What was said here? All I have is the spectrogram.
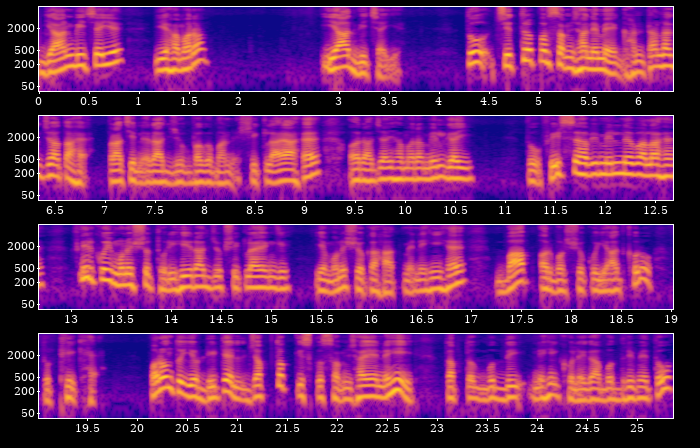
ज्ञान भी चाहिए, ये हमारा याद भी चाहिए। तो चित्र पर समझाने में घंटा लग जाता है। प्राचीन राजयोग भगवान ने सिखलाया है और राजाई हमारा मिल गई। तो फिर से अभी मिलने वाला है। फिर कोई मनुष्य थोड़ी ही राजयोग सिखलाएँगे ये मनुष्य का हाथ में नहीं है। बाप और वर्षों को याद करो तो ठीक है। परंतु ये डिटेल जब तक किसको समझाए नहीं तब तक तो बुद्धि नहीं खुलेगा। बुद्धि में तो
